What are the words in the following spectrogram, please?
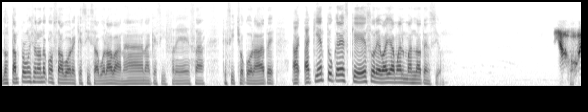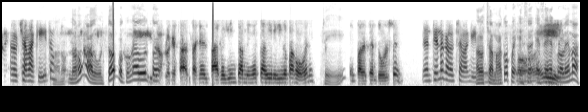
lo están promocionando con sabores, que si sabor a banana, que si fresa, que si chocolate. ¿A, a quién tú crees que eso le va a llamar más la atención? Los chamaquitos. No, no, no es un adulto, porque un adulto... Lo, lo que pasa es que el packaging también está dirigido para jóvenes, Sí, en parecer dulce. Yo entiendo que los chamaquitos. a los chamacos, pues ese, es el problema,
